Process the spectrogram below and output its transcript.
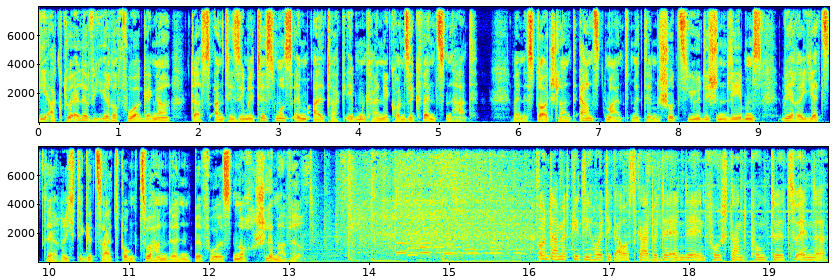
die aktuelle wie ihre Vorgänger, dass Antisemitismus im Alltag eben keine Konsequenzen hat. Wenn es Deutschland ernst meint mit dem Schutz jüdischen Lebens, wäre jetzt der richtige Zeitpunkt zu handeln, bevor es noch schlimmer wird. Und damit geht die heutige Ausgabe der NDR Info Standpunkte zu Ende.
